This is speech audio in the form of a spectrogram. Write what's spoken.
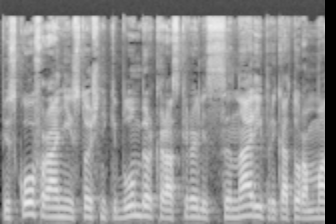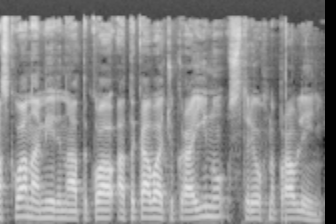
Песков. Ранее источники Bloomberg раскрыли сценарий, при котором Москва намерена атаковать Украину с трех направлений.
